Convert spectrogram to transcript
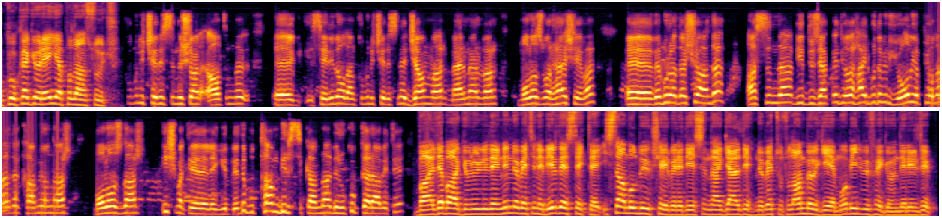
Hukuka göre yapılan suç. kumun içerisinde şu an altında e, serili olan kumun içerisinde cam var, mermer var, moloz var, her şey var. E, ve burada şu anda aslında bir düzeltme diyorlar. Hayır burada bir yol yapıyorlar. Burada kamyonlar, molozlar, iş makineleriyle girildi. Bu tam bir skandal, bir hukuk garabeti. Validebağ gönüllülerinin nöbetine bir destek de İstanbul Büyükşehir Belediyesi'nden geldi. Nöbet tutulan bölgeye mobil büfe gönderildi.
